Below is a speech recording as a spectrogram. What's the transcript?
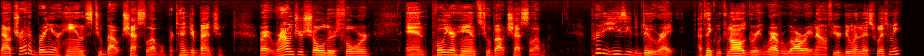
Now, try to bring your hands to about chest level. Pretend you're benching. All right, round your shoulders forward and pull your hands to about chest level. Pretty easy to do, right? I think we can all agree, wherever we are right now, if you're doing this with me,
